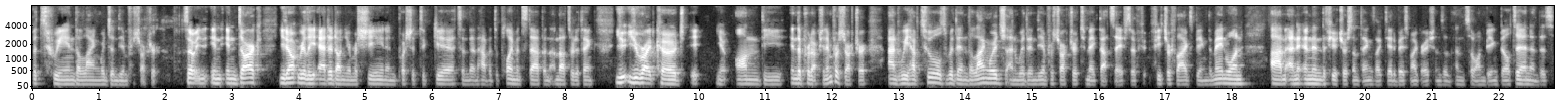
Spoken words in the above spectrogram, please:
between the language and the infrastructure. So in, in Dark, you don't really edit on your machine and push it to Git and then have a deployment step and, and that sort of thing. You you write code you know on the in the production infrastructure and we have tools within the language and within the infrastructure to make that safe so feature flags being the main one um, and, and in the future some things like database migrations and, and so on being built in and there's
